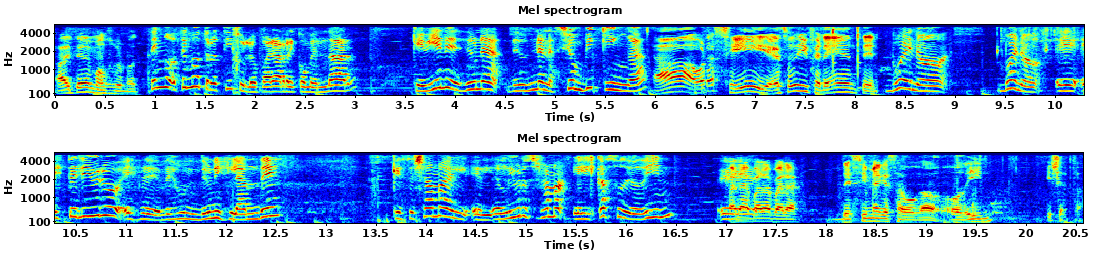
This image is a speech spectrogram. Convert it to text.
Ahí tenemos uno. Tengo, tengo otro título para recomendar que viene desde una, de una nación vikinga Ah, ahora sí, eso es diferente. Bueno, bueno, eh, este libro es de, de un, de un islandés que se llama, el, el, el libro se llama El caso de Odín. Eh, Pará, pará, pará. Decime que es abogado. Odín. Y ya está.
